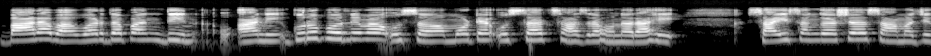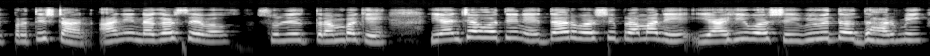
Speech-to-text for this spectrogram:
बारावा वर्धापन दिन आणि गुरुपौर्णिमा उत्सव मोठ्या उत्साहात साजरा होणार आहे. साई संघर्ष सामाजिक प्रतिष्ठान आणि नगरसेवक सुनील त्र्यंबके यांच्या वतीने दरवर्षीप्रमाणे याही वर्षी विविध धार्मिक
